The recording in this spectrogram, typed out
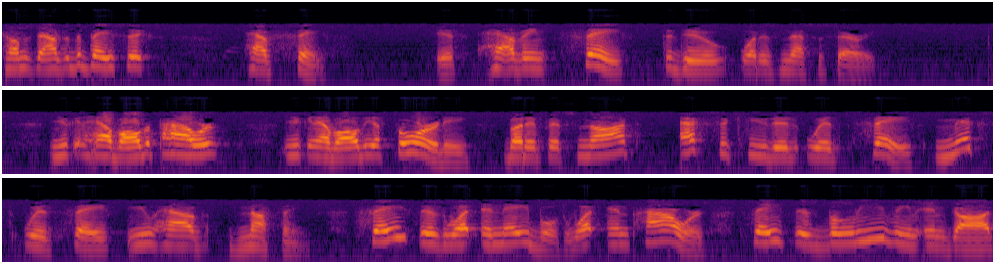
Comes down to the basics. Have faith. It's having faith to do what is necessary. You can have all the power, you can have all the authority, but if it's not executed with faith, mixed with faith, you have nothing. Faith is what enables, what empowers. Faith is believing in God.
